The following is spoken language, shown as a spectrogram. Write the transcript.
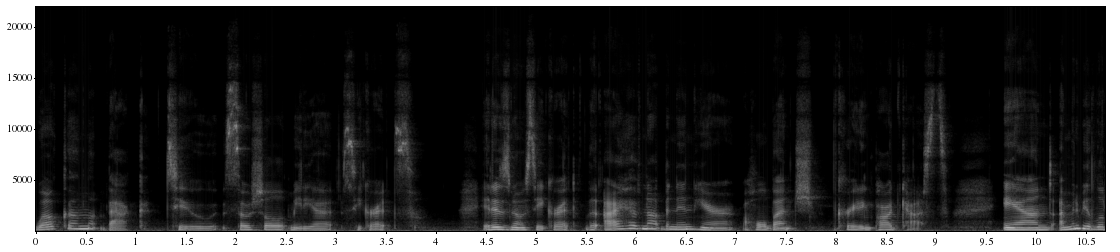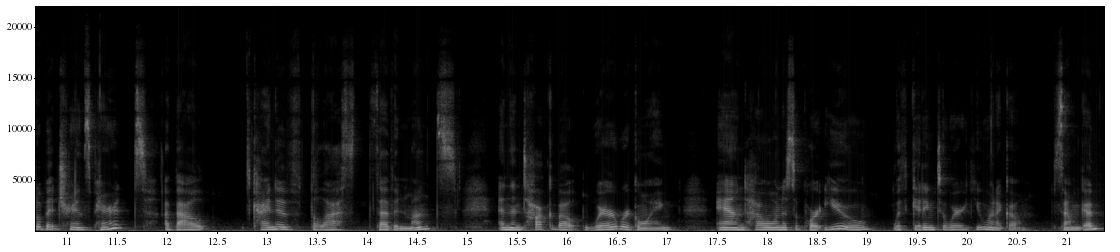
Welcome back to Social Media Secrets. It is no secret that I have not been in here a whole bunch creating podcasts. And I'm going to be a little bit transparent about kind of the last seven months and then talk about where we're going and how I want to support you with getting to where you want to go. Sound good?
